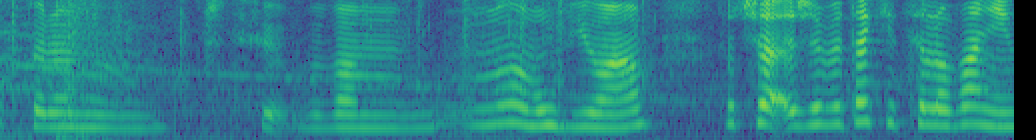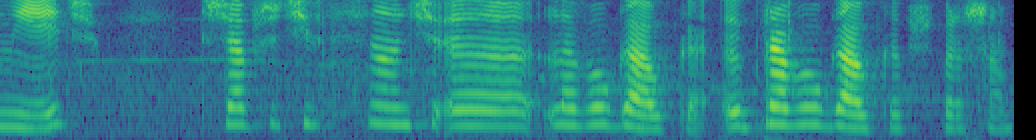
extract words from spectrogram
o którym wam no, mówiłam. To trzeba, żeby takie celowanie mieć, trzeba przycisnąć e, lewą gałkę, e, prawą gałkę, przepraszam.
